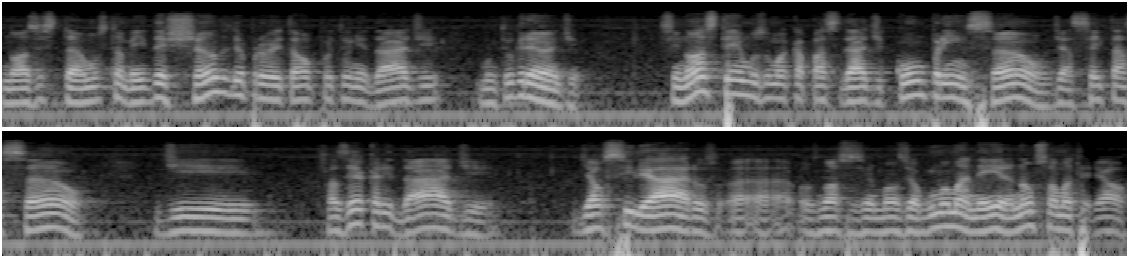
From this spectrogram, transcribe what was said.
nós estamos também deixando de aproveitar uma oportunidade muito grande. Se nós temos uma capacidade de compreensão, de aceitação, de fazer a caridade, de auxiliar os, os, nossos irmãos de alguma maneira, não só material,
